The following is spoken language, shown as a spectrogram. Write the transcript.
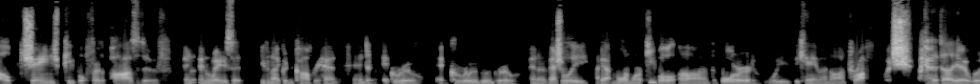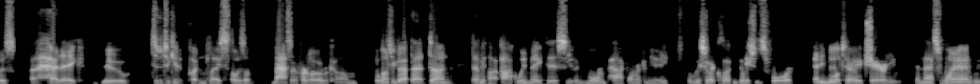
help change people for the positive in, in ways that even I couldn't comprehend. And it grew, it grew and grew and grew. And eventually I got more and more people on the board. We became a nonprofit, which I gotta tell you, was a headache to, to, to get put in place. It was a massive hurdle to overcome. But once we got that done, then we thought, how can we make this even more impactful in our community? And we started collecting donations for any military charity. And that's when we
